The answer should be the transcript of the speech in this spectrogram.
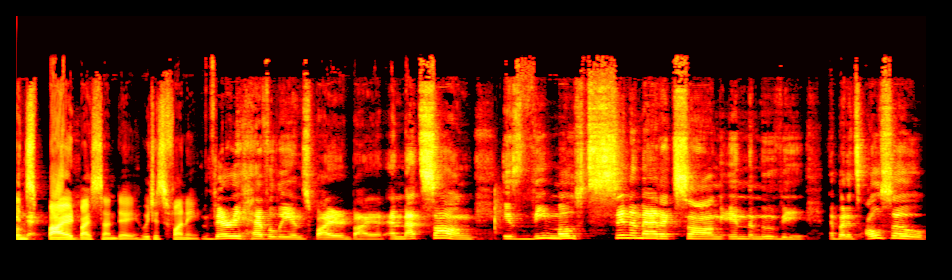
Okay. inspired by Sunday, which is funny. very heavily inspired by it. And that song is the most cinematic song in the movie, but it's also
